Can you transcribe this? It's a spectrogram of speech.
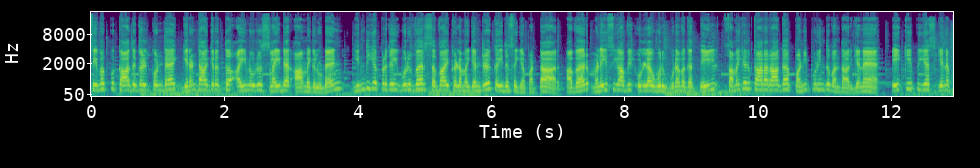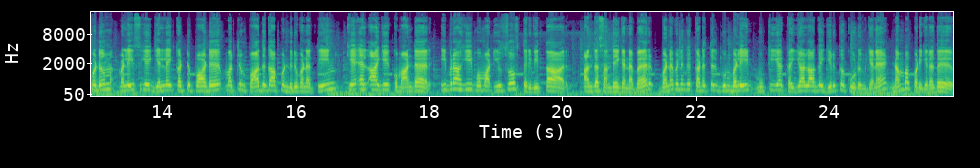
சிவப்பு காதுகள் கொண்ட இரண்டாயிரத்து ஐநூறு ஸ்லைடர் ஆமைகளுடன் இந்திய பிரஜை ஒருவர் செவ்வாய்க்கிழமையன்று கைது செய்யப்பட்டார். அவர் மலேசியாவில் உள்ள ஒரு உணவகத்தில் சமையல்காரராக பணிபுரிந்து வந்தார் என ஏகேபிஎஸ் எனப்படும் மலேசிய எல்லை கட்டுப்பாடு மற்றும் பாதுகாப்பு நிறுவனத்தின் KLIA commander Ibrahim Mumat Yusuf தெரிவித்தார். அந்த சந்தேக நபர் வனவிலங்கு கடத்தல் கும்பலின் முக்கிய கையாளாக இருக்கக்கூடும் என நம்பப்படுகிறது.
